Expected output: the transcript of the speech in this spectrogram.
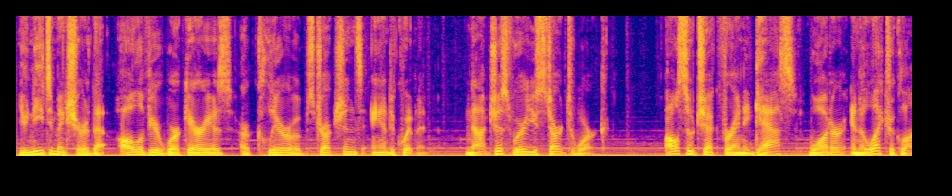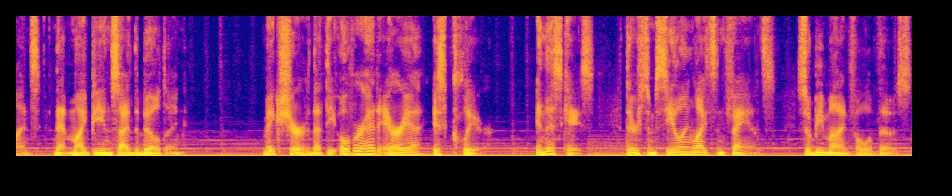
You need to make sure that all of your work areas are clear of obstructions and equipment, not just where you start to work. Also check for any gas, water, and electric lines that might be inside the building. Make sure that the overhead area is clear. In this case, there's some ceiling lights and fans, so be mindful of those.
